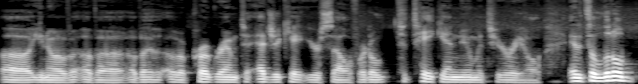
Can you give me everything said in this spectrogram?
uh, you know, of, of, a, of, a, of a program to educate yourself or to, to take in new material. And it's a little,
